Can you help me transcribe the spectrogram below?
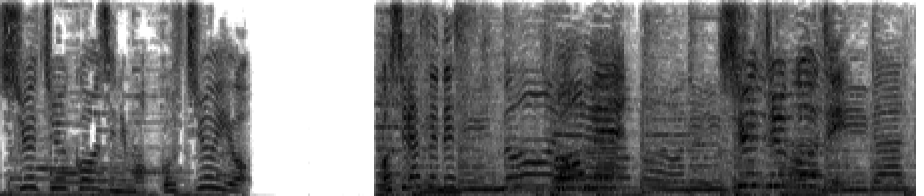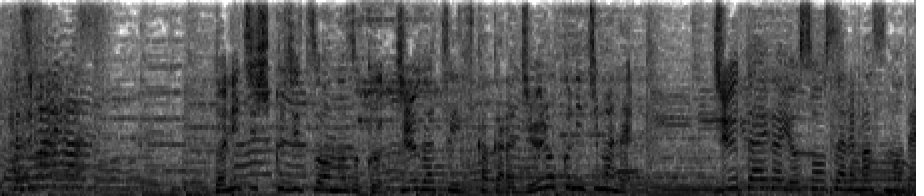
集中工事にもご注意を。お知らせです。透明。集中工事始まります土日祝日を除く10月5日から16日まで。渋滞が予想されますので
